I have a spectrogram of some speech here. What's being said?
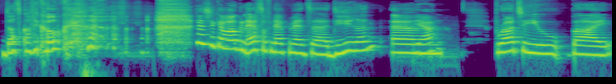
dat kan ik ook. dus ik heb ook een echt of nep met uh, dieren. Um, Ja. Brought to you by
